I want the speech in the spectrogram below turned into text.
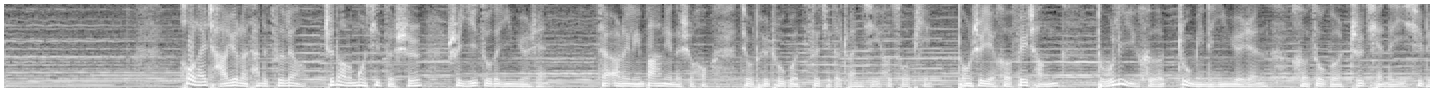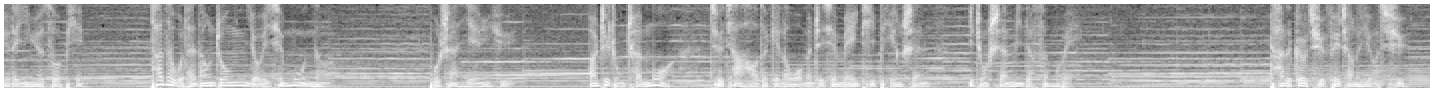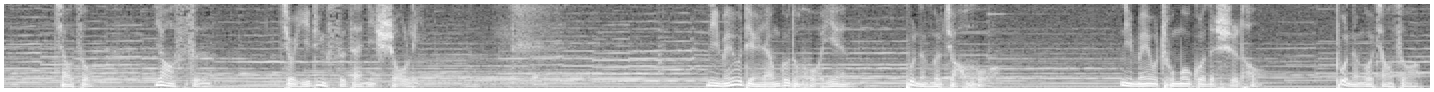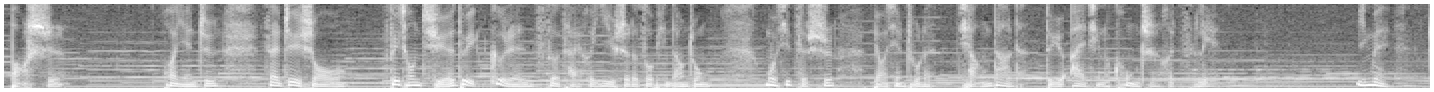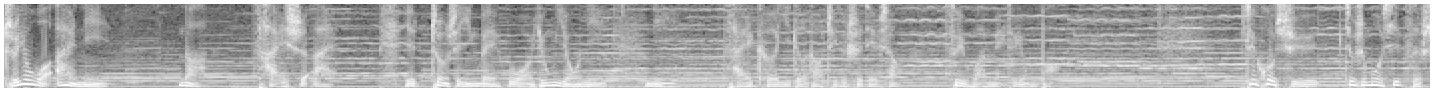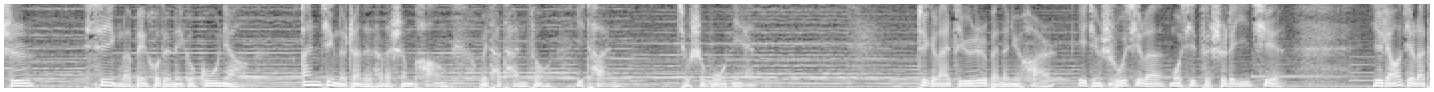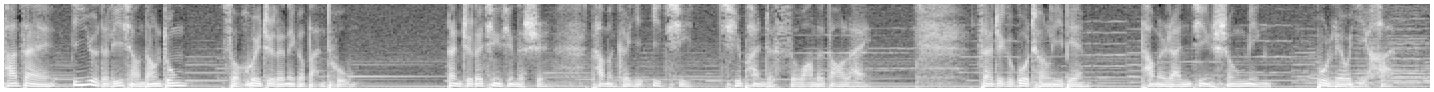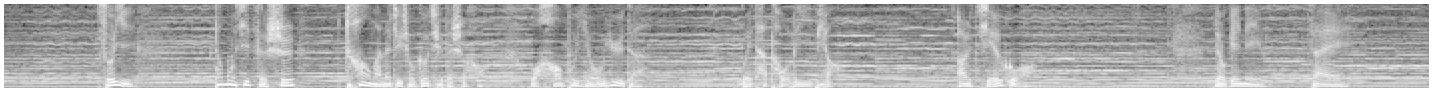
后来查阅了他的资料，知道了莫西子诗是彝族的音乐人。在二零零八年的时候，就推出过自己的专辑和作品，同时也和非常独立和著名的音乐人合作过之前的一系列的音乐作品。他在舞台当中有一些木讷，不善言语，而这种沉默，却恰好的给了我们这些媒体评审一种神秘的氛围。他的歌曲非常的有趣，叫做《要死就一定死在你手里》。你没有点燃过的火焰，不能够叫火；你没有触摸过的石头，不能够叫做宝石。换言之，在这首非常绝对个人色彩和意识的作品当中，莫西子诗表现出了强大的对于爱情的控制和自恋。因为只有我爱你，那才是爱；也正是因为我拥有你，你。才可以得到这个世界上最完美的拥抱。这或许就是莫西子诗吸引了背后的那个姑娘，安静地站在他的身旁，为他弹奏，一弹就是五年。这个来自于日本的女孩已经熟悉了莫西子诗的一切，也了解了他在音乐的理想当中所绘制的那个版图。但值得庆幸的是，他们可以一起。期盼着死亡的到来，在这个过程里边，他们燃尽生命，不留遗憾。所以，当莫西子诗唱完了这首歌曲的时候，我毫不犹豫地为他投了一票。而结果，留给你在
